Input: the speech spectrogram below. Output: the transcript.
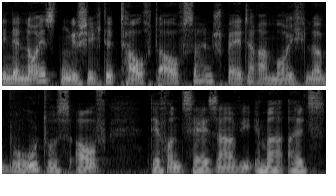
In der neuesten Geschichte taucht auch sein späterer Meuchler Brutus auf, der von Cäsar wie immer als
